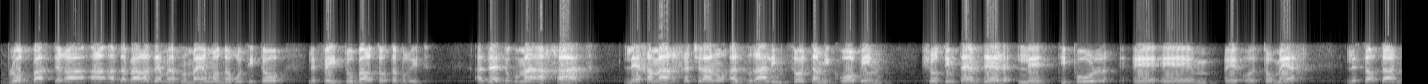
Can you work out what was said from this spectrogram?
בלוקבאסטר, הדבר הזה, ואנחנו מהר מאוד נרוץ איתו לפייסטור בארצות הברית. אז זו דוגמה אחת לאיך המערכת שלנו עזרה למצוא את המיקרובים שעושים את ההבדל לטיפול אה, אה, אה, תומך לסרטן.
